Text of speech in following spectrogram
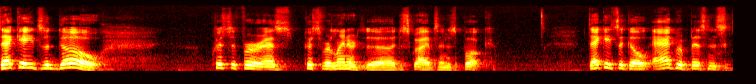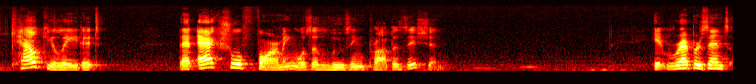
Decades ago, Christopher, as Christopher Leonard uh, describes in his book, decades ago, agribusiness calculated that actual farming was a losing proposition. It represents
